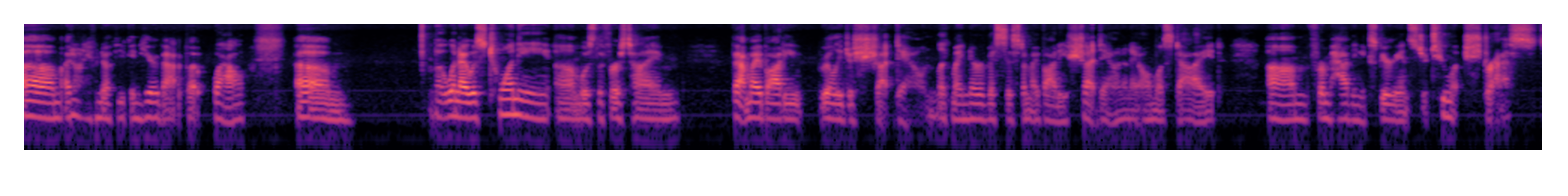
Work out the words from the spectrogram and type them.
Um, I don't even know if you can hear that, but wow. Um, but when I was 20 um, was the first time that my body really just shut down. Like my nervous system, my body shut down, and I almost died um, from having experienced too much stress.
